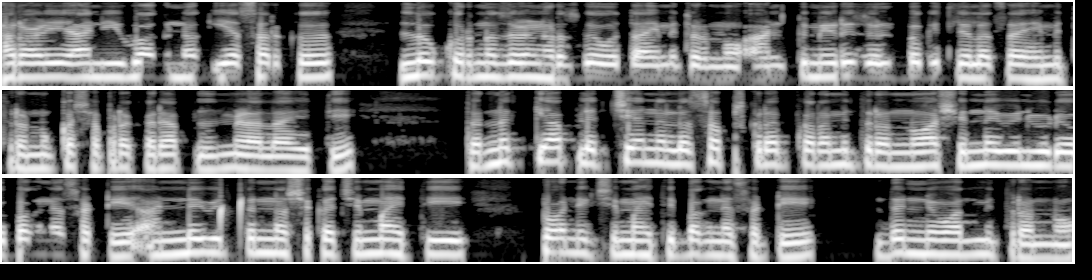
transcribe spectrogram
हराळी आणि वागणक यासारखं लवकर न जळणारच गवत आहे मित्रांनो. आणि तुम्ही रिझल्ट बघितलेलाच आहे मित्रांनो कशा प्रकारे आपल्याला मिळाला आहे ते. तर नक्की आपल्या चॅनलला सबस्क्राईब करा मित्रांनो असे नवीन व्हिडिओ बघण्यासाठी. आणि नवीन तणनाशकाची माहिती टॉनिकची माहिती बघण्यासाठी धन्यवाद मित्रांनो.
